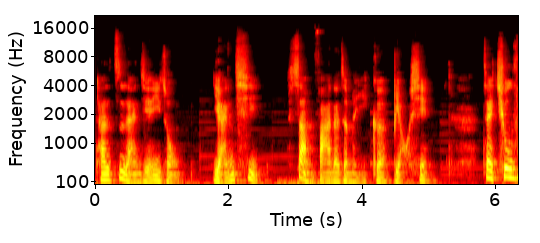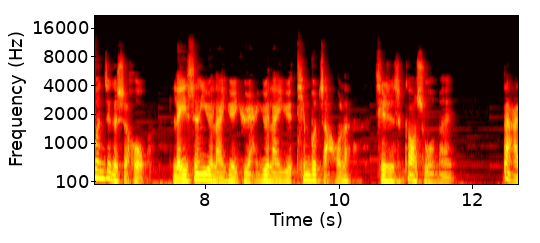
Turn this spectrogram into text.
它是自然界一种阳气散发的这么一个表现。在秋分这个时候，雷声越来越远，越来越听不着了，其实是告诉我们，大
